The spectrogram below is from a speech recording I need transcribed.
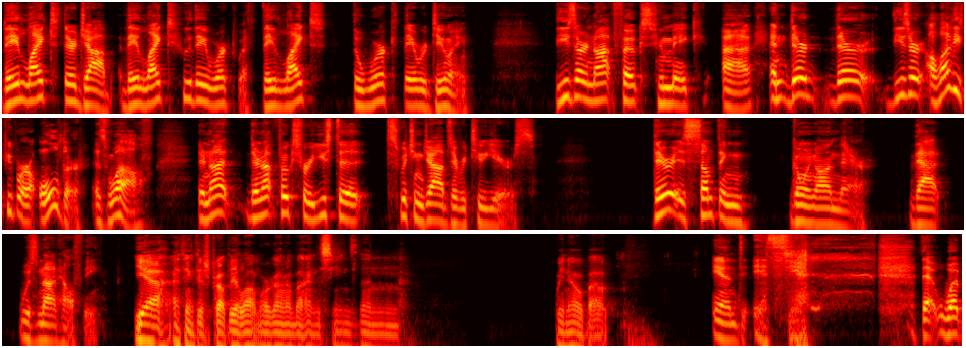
They liked their job. They liked who they worked with. They liked the work they were doing. These are not folks who make uh, and they're they're these are a lot of these people are older as well. They're not they're not folks who are used to switching jobs every two years. There is something going on there that was not healthy. Yeah, I think there's probably a lot more going on behind the scenes than we know about. and it's that what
